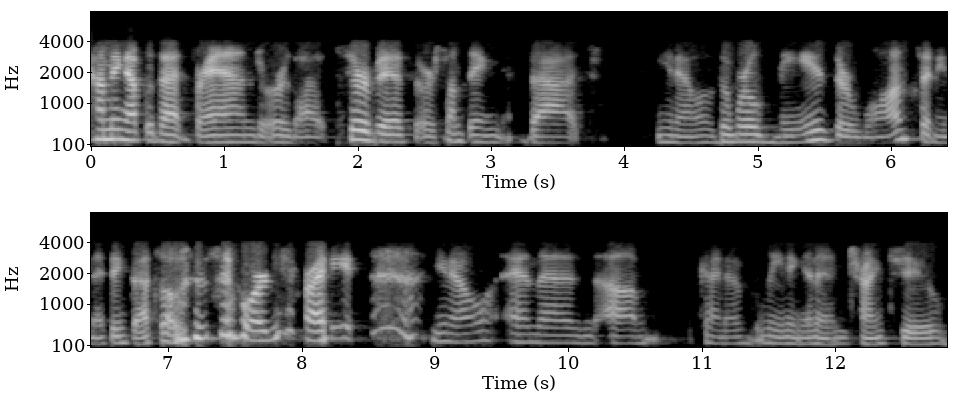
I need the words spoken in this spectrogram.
coming up with that brand or that service or something that you know the world needs or wants. I mean i think that's always important right? You know and then um, kind of leaning in and trying to,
